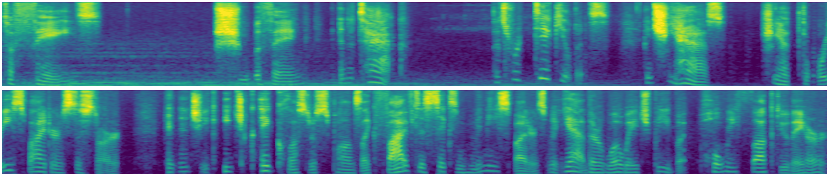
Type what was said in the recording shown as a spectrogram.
To phase, shoot a thing, and attack. That's ridiculous. And she has she had three spiders to start, and then she each egg cluster spawns like five to six mini spiders. But yeah, they're low HP, but holy fuck, do they hurt?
